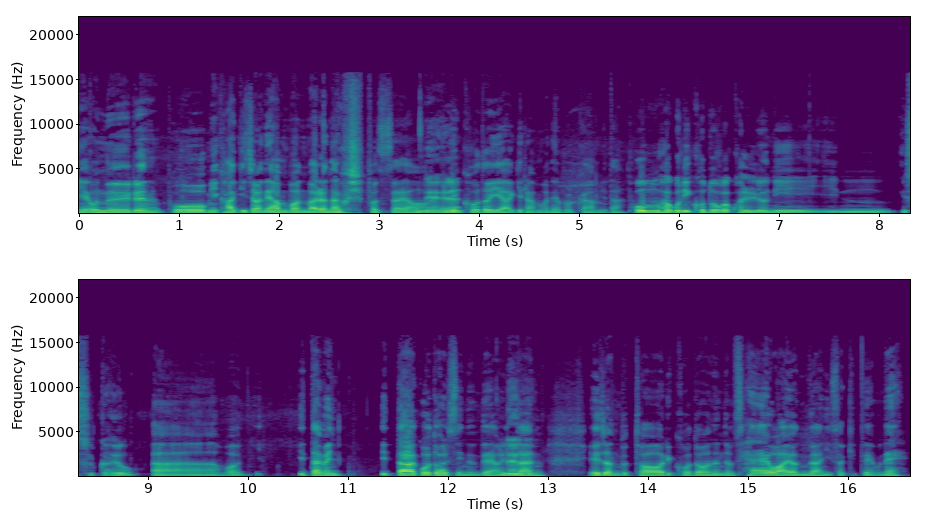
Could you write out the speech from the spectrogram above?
예, 오늘은 봄이 가기 전에 한번 마련하고 싶었어요. 네. 리코더 이야기를 한번 해볼까 합니다. 봄하고 리코더가 관련이 있- 있을까요? 아, 뭐, 있다면 있다고도 할 수 있는데요. 일단 예전부터 리코더는 좀 새와 연관이 있었기 때문에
